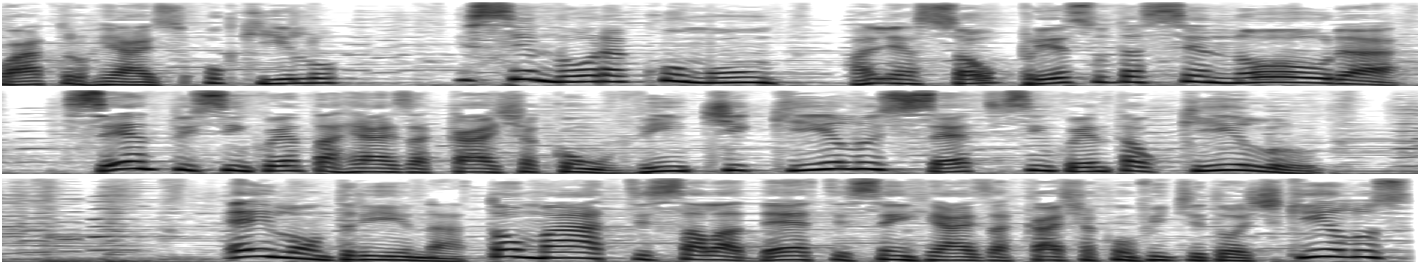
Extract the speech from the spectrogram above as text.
4 reais o quilo. E cenoura comum, olha só o preço da cenoura, 150 reais a caixa com 20 quilos, R$ 7,50 o quilo. Em Londrina, tomate saladete 100 reais a caixa com 22 quilos,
